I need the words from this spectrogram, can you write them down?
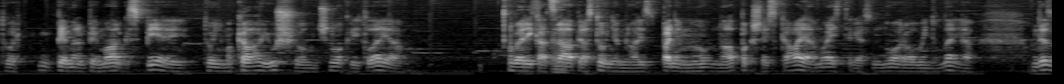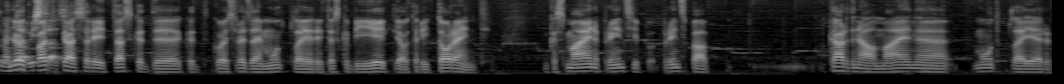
tu vari, piemēram, pie Margas pieeja, tu viņam kāju uzšauj, viņš nokrīt lejā. Vai arī kāds rāpjas, tu viņam no, aiz, paņem no, no apakšas kājām, aizturies un norauj viņu lejā. Man ļoti patīkās arī tas, kad, eh, kad, ko es redzēju multiplayerī, tas, ka bija iekļaut arī torrenti, kas maina principu, principā kardināli maina multiplayer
